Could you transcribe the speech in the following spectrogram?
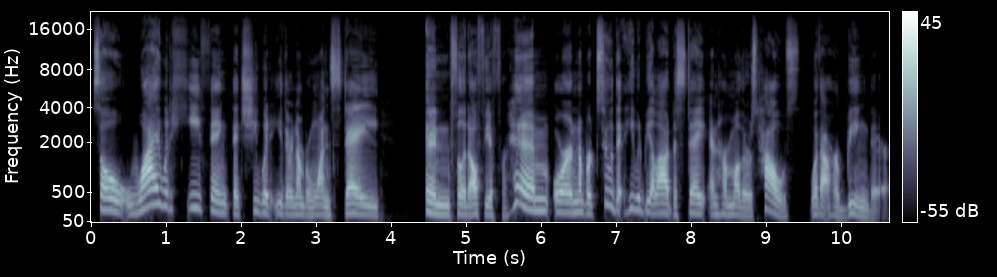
So, why would he think that she would either, number one, stay in Philadelphia for him, or number two, that he would be allowed to stay in her mother's house without her being there?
